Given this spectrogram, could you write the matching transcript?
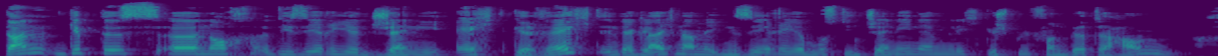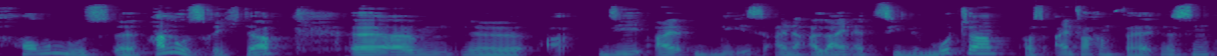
Dann gibt es äh, noch die Serie Jenny echt gerecht. In der gleichnamigen Serie muss die Jenny nämlich, gespielt von Birte Haun Hanus, äh, Hanus Richter. Ähm, äh, die ist eine alleinerziehende Mutter aus einfachen Verhältnissen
